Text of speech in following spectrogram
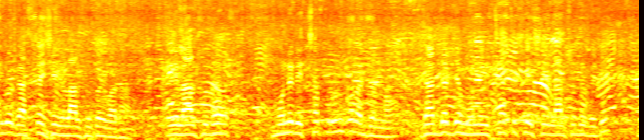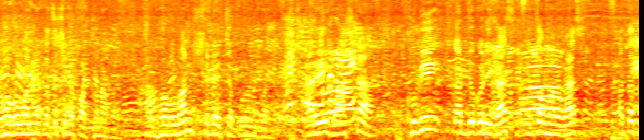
পুরো গাছটাই সেই লাল সুতোয় বাঁধা। এই লাল সুতো মনের ইচ্ছা পূরণ করার জন্য, যার যার যে মনের ইচ্ছা আছে সেই লাল সুতো বেঁধে ভগবানের কাছে সেটা প্রার্থনা করে। আর ভগবান সেটা ইচ্ছা পূরণ করে। আর এই গাছটা খুবই কার্যকরী গাছ তমাল গাছ। অর্থাৎ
